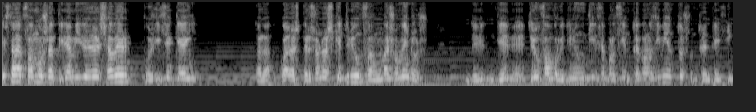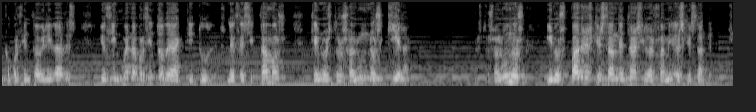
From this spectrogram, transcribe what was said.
esta famosa pirámide del saber, pues dice que hay, para, las personas que triunfan más o menos, eh, triunfan porque tienen un 15% de conocimientos, un 35% de habilidades y un 50% de actitudes. Necesitamos que nuestros alumnos quieran, nuestros alumnos y los padres que están detrás y las familias que están detrás.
